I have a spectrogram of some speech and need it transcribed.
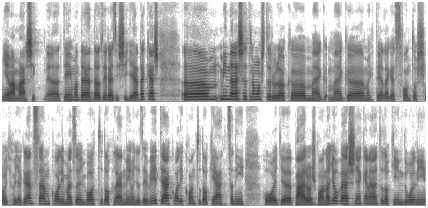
nyilván másik téma, de, de azért ez is így érdekes. Minden esetre most örülök, meg, meg, meg tényleg ez fontos, hogy, hogy a Grand Slam kvali mezőnyben ott tudok lenni, hogy azért VTA kvalikon tudok játszani, hogy párosban nagyobb versenyeken el tudok indulni,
